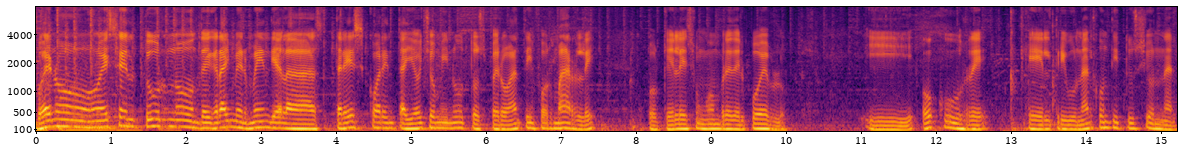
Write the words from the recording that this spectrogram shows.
Bueno, es el turno de Graimer Mendy a las 3.48 minutos, pero antes informarle, porque él es un hombre del pueblo, y ocurre que el Tribunal Constitucional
